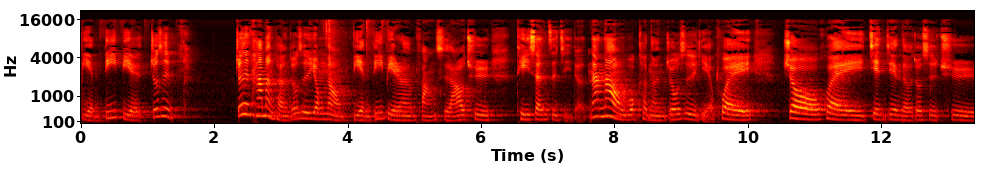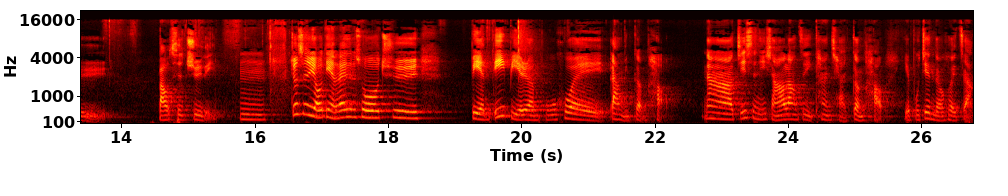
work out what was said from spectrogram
贬低别，就是。就是他们可能就是用那种贬低别人的方式，然后去提升自己的。那那我可能就是也会就会渐渐的，就是去保持距离。嗯，就是有点类似说去贬低别人，不会让你更好。那即使你想要让自己看起来更好，也不见得会这样。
